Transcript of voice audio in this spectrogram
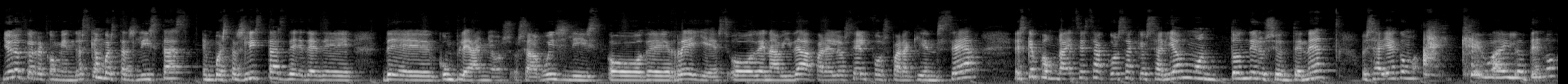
yo lo que os recomiendo es que en vuestras listas, en vuestras listas de, cumpleaños, o sea, wishlist, o de reyes, o de navidad, para los elfos, para quien sea, es que pongáis esa cosa que os haría un montón de ilusión tener, os haría como, ¡ay, qué guay, lo tengo!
